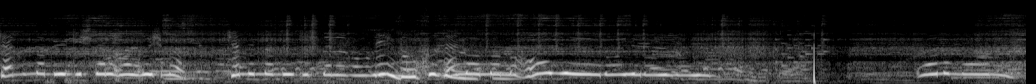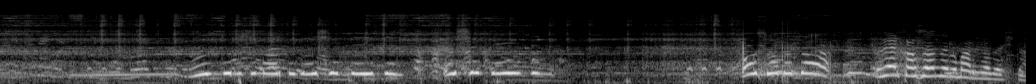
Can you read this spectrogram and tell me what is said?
kendinden büyük işlere kalkışma. Kendinden büyük işlere kalkışma. Senin dokuz Allah. Allah. Hayır hayır hayır hayır. Oğlum lan. Öldürsün artık eşek değilsin. Eşek değilsin. O sonunda ve kazanırım arkadaşlar.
